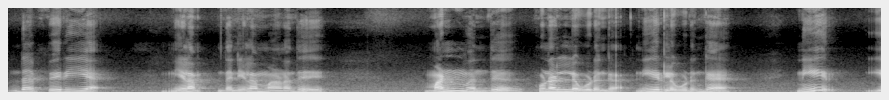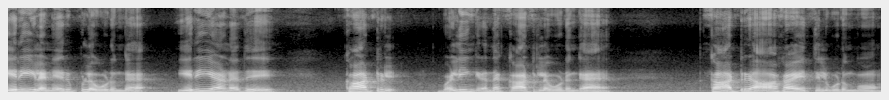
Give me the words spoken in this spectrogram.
இந்த பெரிய நிலம் இந்த நிலமானது மண் வந்து புனலில் ஒடுங்க நீரில் ஒடுங்க. நீர் எரியில் நெருப்பில் ஒடுங்க. எரியானது காற்றில் வழிங்கிற அந்த காற்றில் ஒடுங்க. காற்று ஆகாயத்தில் ஒடுங்கும்.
